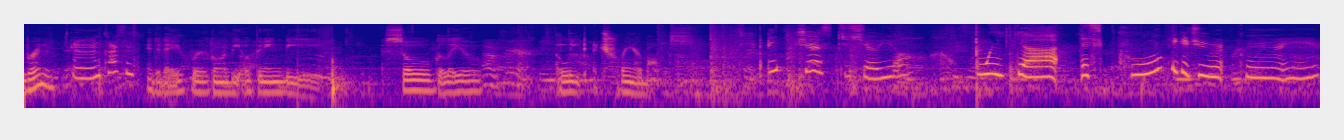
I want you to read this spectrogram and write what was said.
I'm Brandon, I'm Carson. and today we're going to be opening the Solgaleo Elite Trainer Box. And just to show y'all, we got this cool Pikachu coin right here.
